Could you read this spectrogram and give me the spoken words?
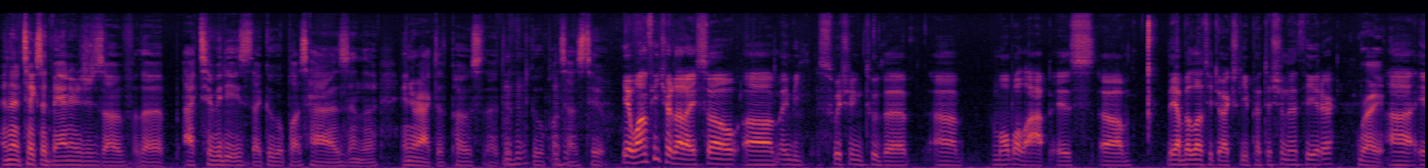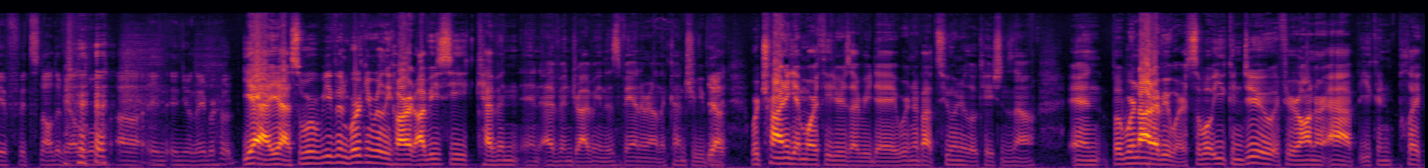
and then it takes advantages of the activities that Google Plus has and the interactive posts that that Google Plus has too. Yeah, one feature that I saw, uh, maybe switching to the uh, mobile app, is um, the ability to actually petition a theater Right. uh, if it's not available uh, in, in your neighborhood. Yeah, yeah. So we're, we've been working really hard. Obviously, Kevin and Evan driving in this van around the country, but Yeah. we're trying to get more theaters every day. We're in about 200 locations now, and but we're not everywhere. So what you can do if you're on our app, you can click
